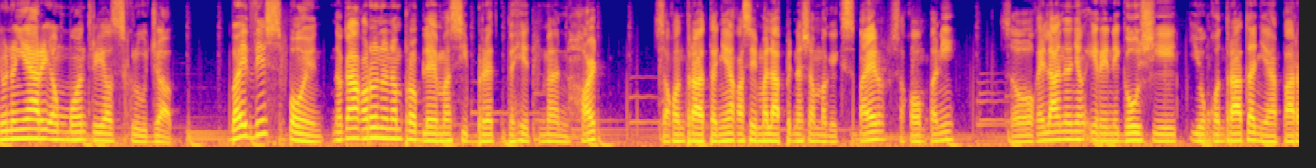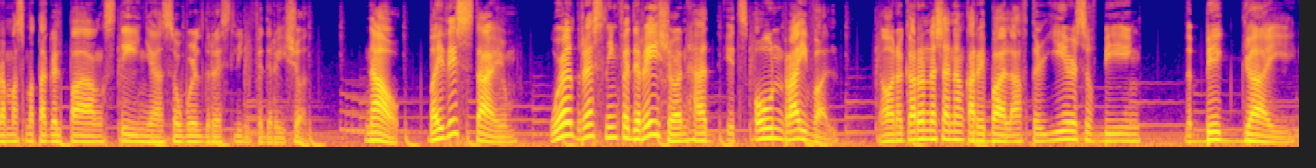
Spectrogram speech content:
nung nangyari ang Montreal Screwjob. By this point, nagkakaroon na ng problema si Bret the Hitman Hart sa kontrata niya kasi malapit na siyang mag-expire sa company. So, kailangan niyang i-renegotiate yung kontrata niya para mas matagal pa ang stay niya sa World Wrestling Federation. Now, by this time, World Wrestling Federation had its own rival. Now, nagkaroon na siya ng karibal after years of being the big guy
